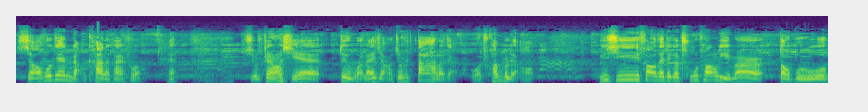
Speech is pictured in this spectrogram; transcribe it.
小胡店长看了看，说：“嘿，就是这双鞋对我来讲就是大了点，我穿不了。与其放在这个橱窗里面，倒不如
